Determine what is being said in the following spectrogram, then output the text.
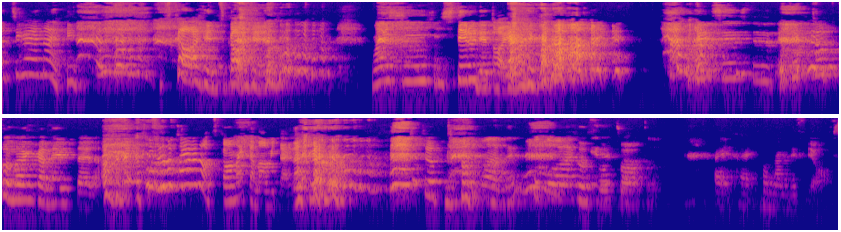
間違いない。使わへん使わへん。邁進してるでとは言わへんから。邁進してるって。ちょっとなんかねみたいな。なんか普通の会話でも使わないかなみたいな。ちょっと。まあね、そこはそうそうそうはいはい。そうなんですよ。す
